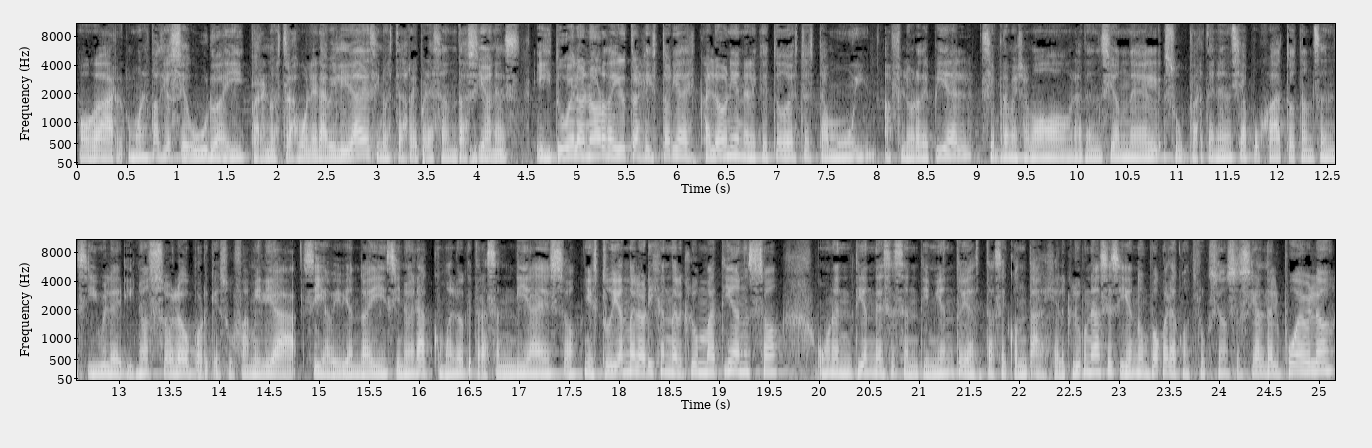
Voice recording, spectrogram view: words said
Hogar, como un espacio seguro ahí para nuestras vulnerabilidades y nuestras representaciones. Y tuve el honor de ir tras la historia de Scaloni en el que todo esto está muy a flor de piel. Siempre me llamó la atención de él su pertenencia a Pujato tan sensible y no solo porque su familia siga viviendo ahí, sino era como algo que trascendía eso. Y estudiando el origen del club Matienzo, uno entiende ese sentimiento y hasta se contagia. El club nace siguiendo un poco la construcción social del pueblo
